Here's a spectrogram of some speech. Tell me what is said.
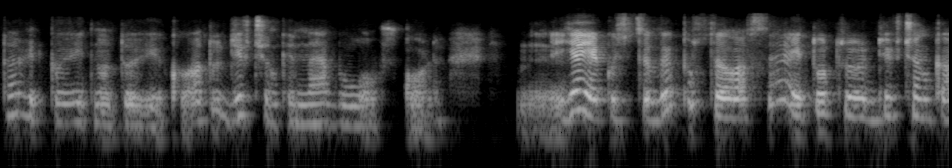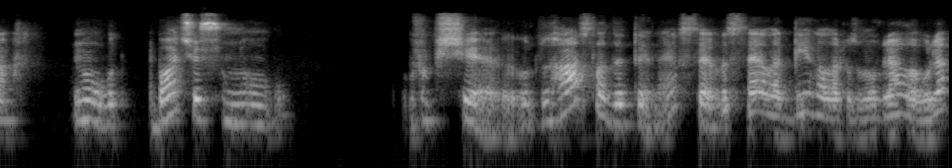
та, відповідно до віку, а тут дівчинки не було в школі. Я якось це випустила, все, і тут е, дівчинка, ну, от бачиш, ну. Вообще, от згасла дитина, і все, весела, бігала, розмовляла, гуляла.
